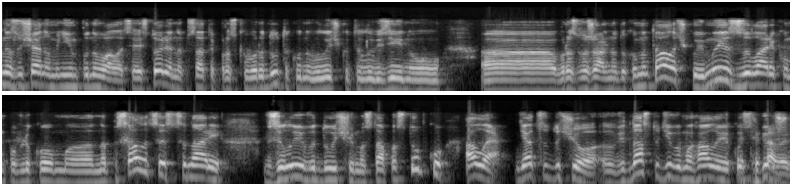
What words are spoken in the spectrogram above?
надзвичайно мені імпонувала ця історія написати про сковороду таку невеличку телевізійну е, розважальну документалочку. І ми з Ларіком Павлюком е, написали цей сценарій, взяли ведучим Остапа Ступку. Але я це до чого? Від нас тоді вимагали якусь більш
